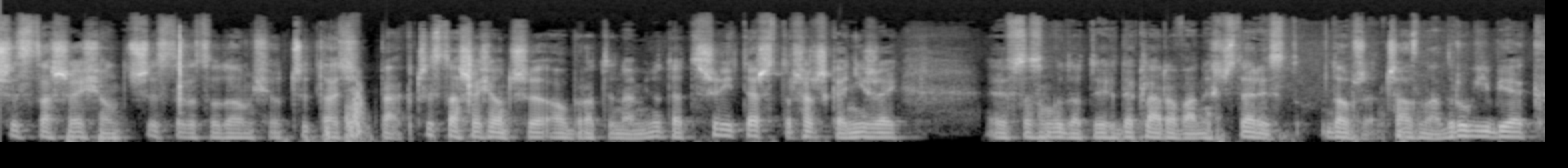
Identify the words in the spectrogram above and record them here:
363 z tego co udało mi się odczytać. Tak, 363 obroty na minutę, czyli też troszeczkę niżej e, w stosunku do tych deklarowanych 400. Dobrze, czas na drugi bieg.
